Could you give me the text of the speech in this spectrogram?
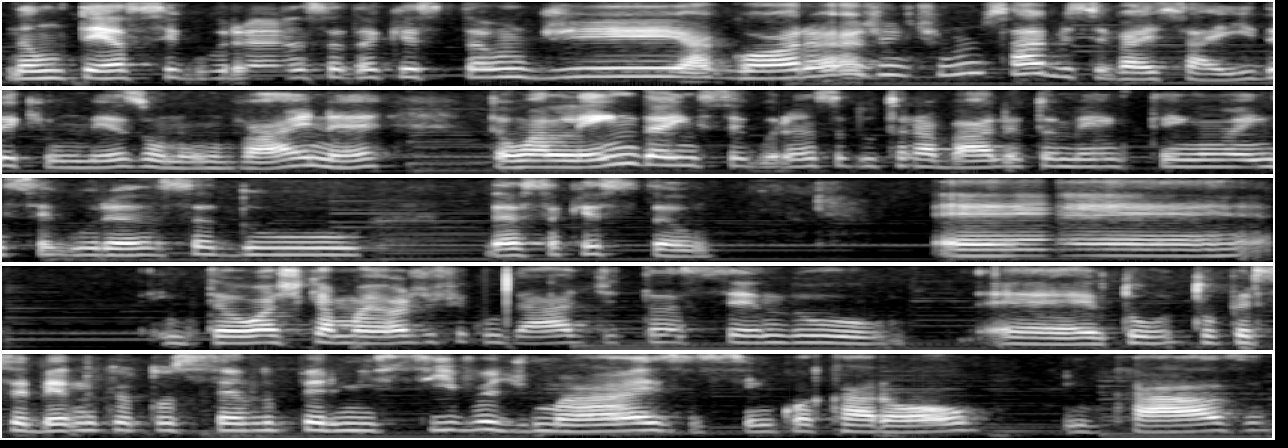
não ter a segurança da questão de agora a gente não sabe se vai sair daqui um mês ou não vai, né? Então, além da insegurança do trabalho, eu também tenho a insegurança do, dessa questão. É, então, acho que a maior dificuldade está sendo. É, eu tô, tô, percebendo que eu tô sendo permissiva demais, assim, com a Carol em casa.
